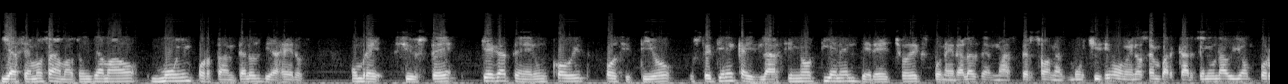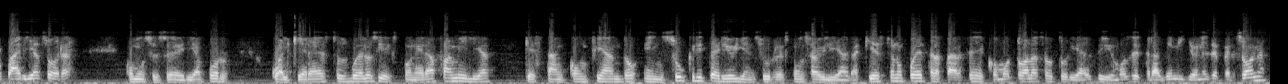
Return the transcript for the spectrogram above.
Y hacemos además un llamado muy importante a los viajeros. Hombre, si usted llega a tener un COVID positivo, usted tiene que aislarse y no tiene el derecho de exponer a las demás personas, muchísimo menos embarcarse en un avión por varias horas como sucedería por cualquiera de estos vuelos y exponer a familias que están confiando en su criterio y en su responsabilidad. Aquí esto no puede tratarse de cómo todas las autoridades vivimos detrás de millones de personas,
